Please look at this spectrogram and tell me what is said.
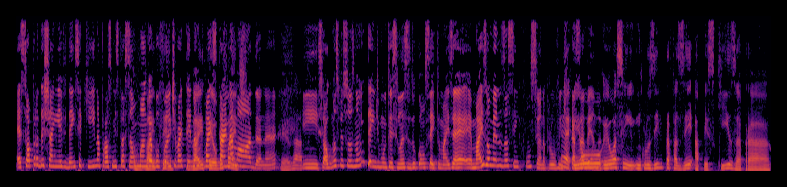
é só para deixar em evidência que na próxima estação manga vai bufante ter, vai ter, vai, vai ter estar na moda, né? Exato. Isso. Algumas pessoas não entendem muito esse lance do conceito, mas é, é mais ou menos assim assim que funciona para o ouvinte é, ficar eu, sabendo. Eu, assim, inclusive para fazer a pesquisa, para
